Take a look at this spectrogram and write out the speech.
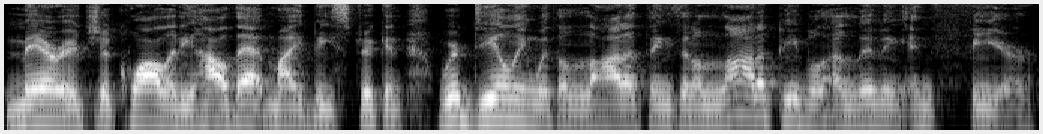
marriage equality, how that might be stricken. We're dealing with a lot of things, and a lot of people are living in fear.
